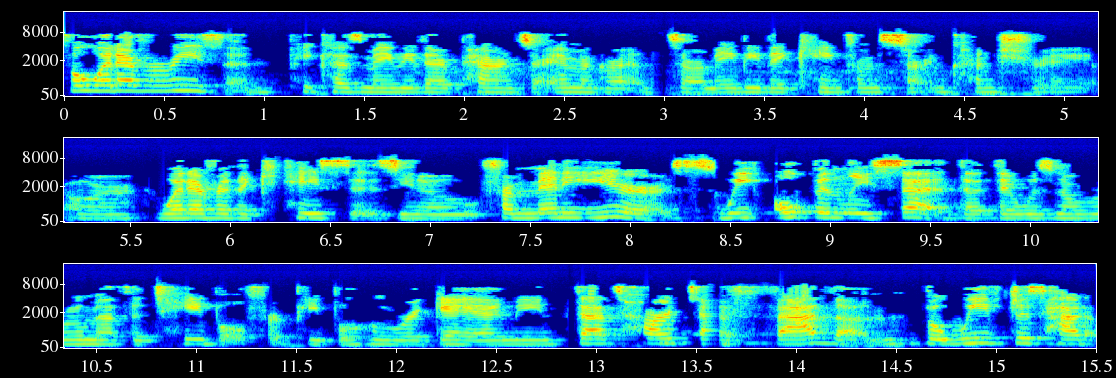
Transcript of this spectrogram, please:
for whatever reason, because maybe their parents are immigrants or maybe they came from a certain country or whatever the case is. You know, for many years, we openly said that there was no room at the table for people who were gay. I mean, that's hard to fathom, but we've just had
